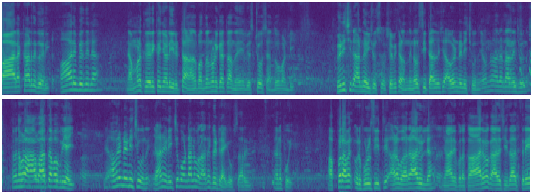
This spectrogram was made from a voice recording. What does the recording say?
പാലക്കാട് കയറി ആരും വരുന്നില്ല. നമ്മൾ കയറി കഴിഞ്ഞാൽ ഇരുട്ടാണ്. അത് പന്ത്രണ്ട് മണിക്കാറ്റാന്ന്. വെസ്റ്റ് ഹോസ്റ്റ് എന്തോ വണ്ടി. എണീച്ചിട്ട് ചോദിച്ചു കഴിച്ചു "സോ, ക്ഷമിക്കണം. നിങ്ങൾ സീറ്റാന്ന് വെച്ചാൽ അവരെ എണീച്ചു വന്നു ഞാൻ രണ്ടാളും എണീച്ചു വന്നു അവൻ നമ്മൾ ആ ഭാഗത്ത് നമ്മൾ ഫ്രീ ആയി. അവരുണ്ട് എണീച്ചു വന്നു ഞാൻ എണീച്ച് പോകണ്ടാന്ന് പറഞ്ഞു. അവരെ കേട്ടില്ല. ഓ സാറി അങ്ങനെ പോയി. അപ്പുറം അവൻ ഒരു ഫുൾ സീറ്റ് അവിടെ വേറെ ആരുമില്ല. ഞാനിപ്പുറം കാലമോ കാലം ചെയ്താൽ അത്രേ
